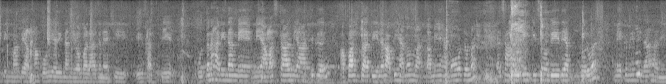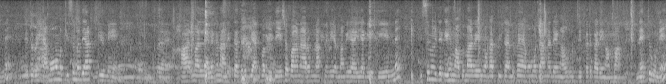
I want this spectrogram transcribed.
ඉතින් මගේ අම්මා කොහේ හරි නම් ඒව බලාගෙන ඇති ඒ සත්‍යය කොතන හරි නම් මේ මේ අවස්ථාවේ මේ ආර්ථික අපහසුතාව තියෙනවා අපි හැම ගමේ හැමෝටම සහායකින් කිසිම ભેදයක් තොරව මේක මේ බෙදා හරින්නේ. ඒතර හැමෝම කිසිම දෙයක් මේ හාල් මල් ඇලගෙන අනිත් අතට කියන්න මේ දේශපාලන අරමුණක් නෙවෙයි මගේ අයියාගේ තියෙන්නේ. කිසිම විටක එහෙම අපමාරයෙන් මොකක්ද හිතන්න බෑ. හැමෝම දන්න දැන් අවුරුදු දෙකකට කලින් අම්මා නැති උනේ.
